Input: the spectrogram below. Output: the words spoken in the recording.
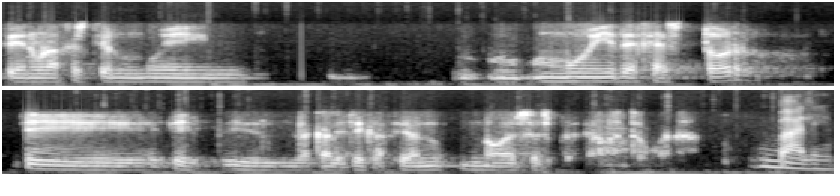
tienen una gestión muy, muy de gestor y, y- y la calificación no es especialmente buena. Vale.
